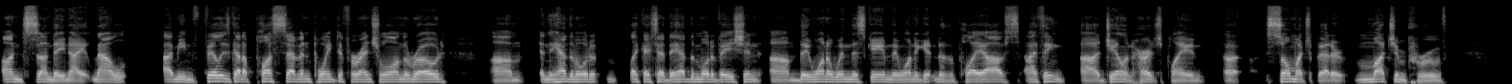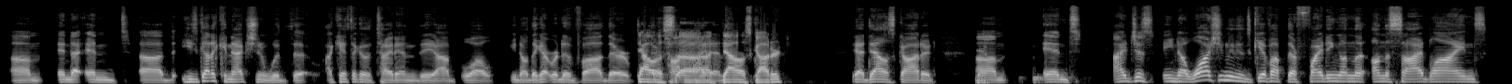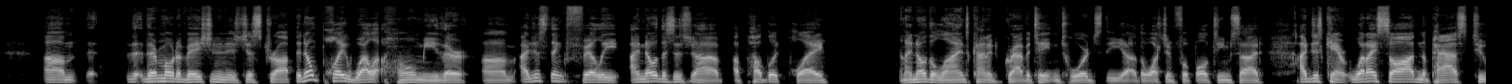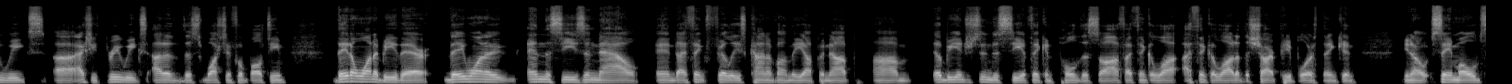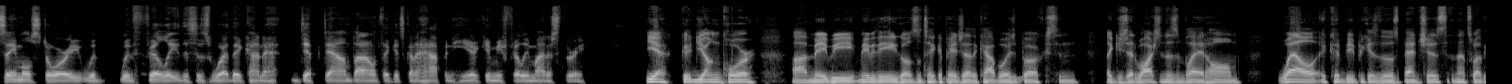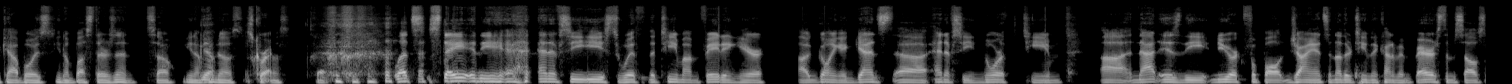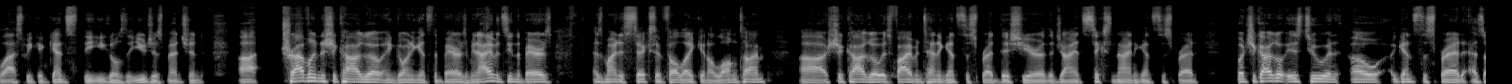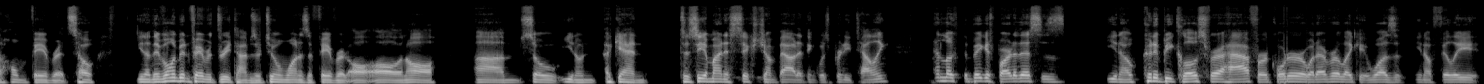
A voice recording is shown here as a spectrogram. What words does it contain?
on Sunday night. Now, I mean, Philly's got a plus seven point differential on the road. Um, and they have the motive, like I said, they have the motivation. Um, they want to win this game. They want to get into the playoffs. I think uh, Jalen Hurts playing uh, so much better, much improved. Um, and uh, and uh, he's got a connection with the I can't think of the tight end. The uh, well, you know, they got rid of uh, their Dallas their uh, Dallas Goedert. Yeah, Dallas Goedert. Yeah. Um, and I just you know Washington's give up. They're fighting on the on the sidelines. Um, th- their motivation is just dropped. They don't play well at home either. Um, I just think Philly. I know this is a, a public play. And I know the line's kind of gravitating towards the uh, the Washington football team side. I just can't. What I saw in the past two weeks, uh, actually three weeks out of this Washington football team, they don't want to be there. They want to end the season now, and I think Philly's kind of on the up and up. Um, it'll be interesting to see if they can pull this off. I think a lot. I think a lot of the sharp people are thinking, you know, same old, same old story with with Philly. This is where they kind of dip down, but I don't think it's going to happen here. Give me Philly minus three. Yeah, good young core. Uh, maybe maybe the Eagles will take a page out of the Cowboys' books, and like you said, Washington doesn't play at home. Well, it could be because of those benches, and that's why the Cowboys, you know, bust theirs in. So you know, yeah, who knows? That's correct. Let's stay in the NFC East with the team I'm fading here, uh, going against uh, NFC North team. Uh, and that is the New York Football Giants, another team that kind of embarrassed themselves last week against the Eagles that you just mentioned. Uh, traveling to Chicago and going against the Bears. I mean, I haven't seen the Bears as minus six. It felt like in a long time. Uh, Chicago is five and ten against the spread this year. The Giants six and nine against the spread, but Chicago is two and zero against the spread as a home favorite. So you know they've only been favored three times. They're two and one as a favorite all all in all. Um, so you know again to see a minus six jump out, I think was pretty telling. And look, the biggest part of this is you know could it be close for a half or a quarter or whatever like it was you know Philly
